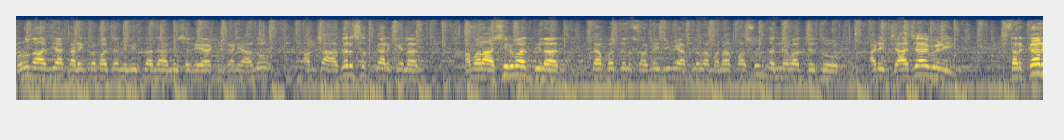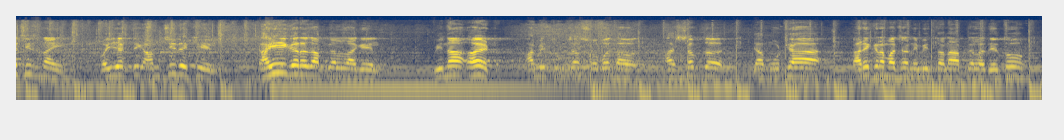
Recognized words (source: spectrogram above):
म्हणून आज या कार्यक्रमाच्या निमित्ताने आम्ही सगळे या ठिकाणी आलो. आमचा आदर सत्कार केलात. आम्हाला आशीर्वाद दिलात. त्याबद्दल स्वामीजी मी आपल्याला मनापासून धन्यवाद देतो. आणि ज्या ज्यावेळी सरकारचीच नाही वैयक्तिक आमची देखील काहीही गरज आपल्याला लागेल विना अट आम्ही तुमच्यासोबत आहोत. हा शब्द या मोठ्या कार्यक्रमाच्या निमित्तानं आपल्याला देतो.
